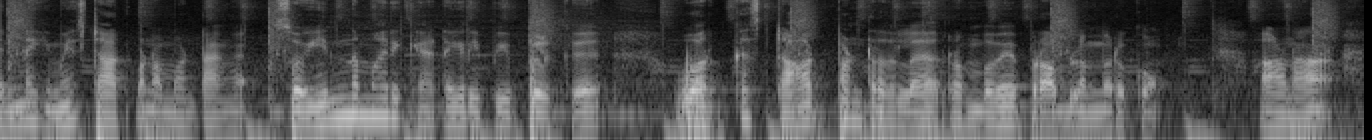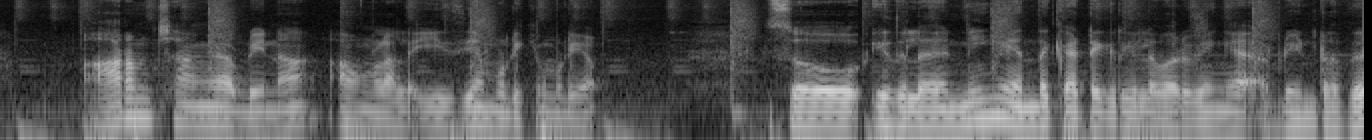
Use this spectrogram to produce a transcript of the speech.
என்றைக்குமே ஸ்டார்ட் பண்ண மாட்டாங்க. ஸோ இந்த மாதிரி கேட்டகரி பீப்புளுக்கு ஒர்க்கை ஸ்டார்ட் பண்ணுறதுல ரொம்பவே ப்ராப்ளம் இருக்கும். ஆனால் ஆரம்பித்தாங்க அப்படின்னா அவங்களால ஈஸியாக முடிக்க முடியும். ஸோ இதில் நீங்கள் எந்த கேட்டகரியில் வருவீங்க அப்படின்றது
